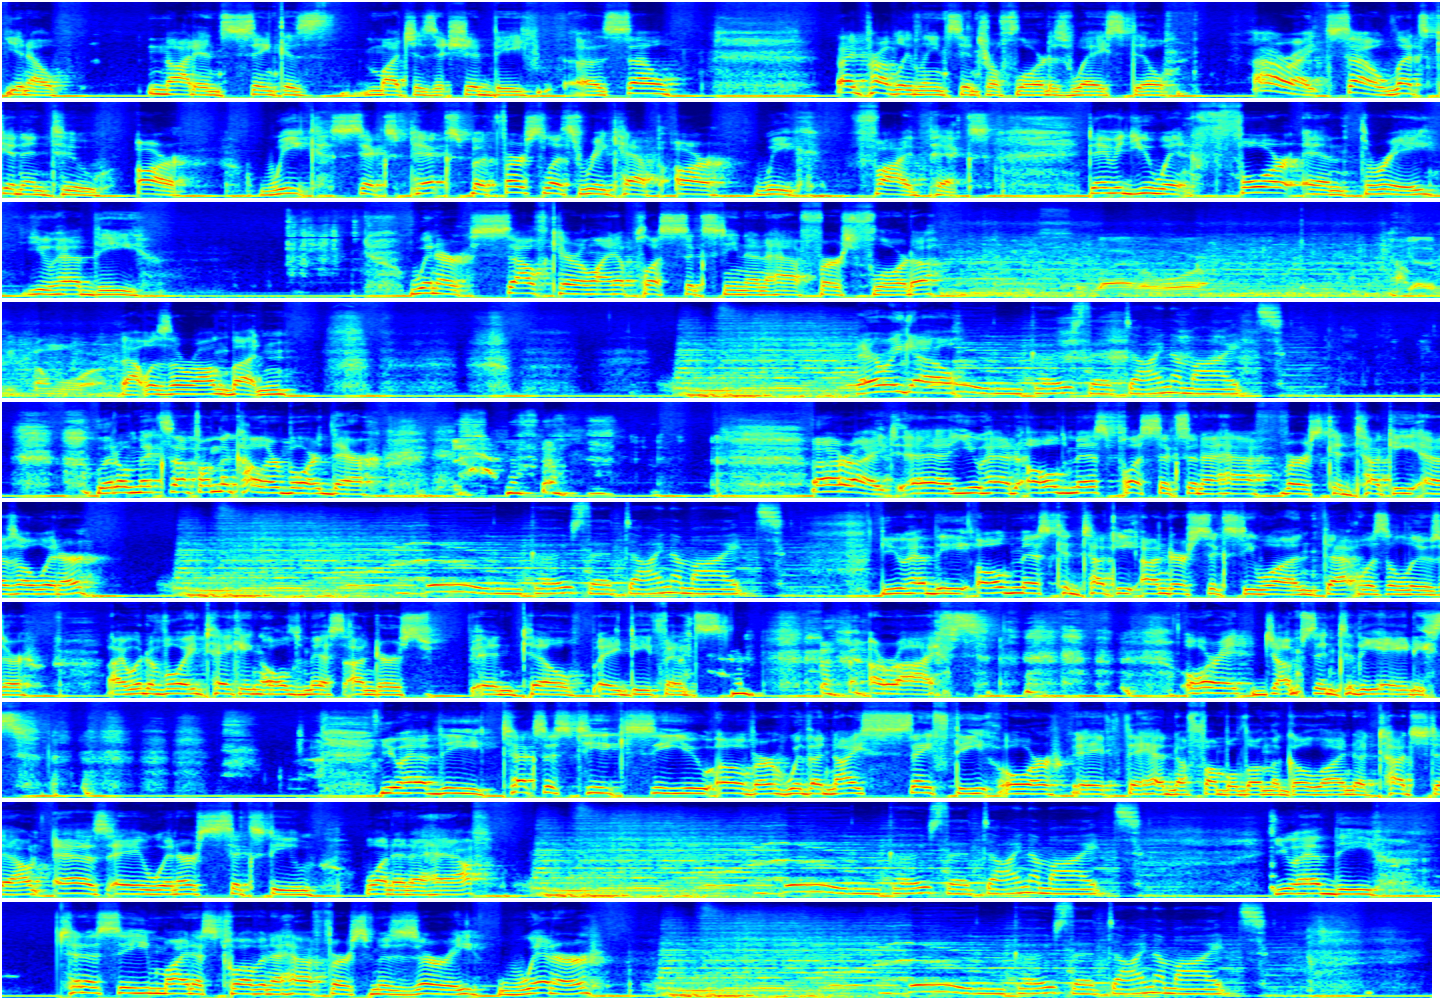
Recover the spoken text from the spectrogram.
you know, not in sync as much as it should be. Uh, so I'd probably lean Central Florida's way still. All right, so let's get into our week six picks. But first, let's recap our week five picks. David, you went four and three. You had the winner, South Carolina, plus 16 and a half versus Florida. Survive a war. You gotta become war. That was the wrong button. There we go. Boom goes the dynamite. Little mix up on the color board there. All right. Uh, you had Ole Miss plus six and a half versus Kentucky as a winner. Boom goes the dynamite. You had the Ole Miss Kentucky under 61. That was a loser. I would avoid taking Ole Miss unders until a defense arrives or it jumps into the 80s. You had the Texas TCU over with a nice safety, or if they hadn't fumbled on the goal line, a touchdown as a winner, 61 and a half. Boom goes the dynamite. You had the Tennessee minus 12 and a half versus Missouri winner. Boom goes the dynamite.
